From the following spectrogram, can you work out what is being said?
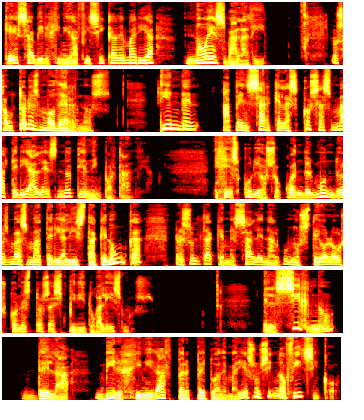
que esa virginidad física de María no es baladí. Los autores modernos tienden a pensar que las cosas materiales no tienen importancia. Es curioso, cuando el mundo es más materialista que nunca, resulta que me salen algunos teólogos con estos espiritualismos. El signo de la virginidad perpetua de María es un signo físico.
